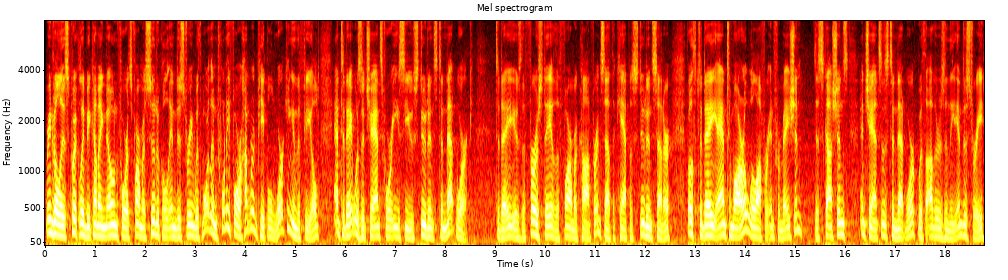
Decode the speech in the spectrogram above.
Greenville is quickly becoming known for its pharmaceutical industry with more than 2,400 people working in the field. And today was a chance for ECU students to network. Today is the first day of the Pharma Conference at the Campus Student Center. Both today and tomorrow will offer information, discussions, and chances to network with others in the industry.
